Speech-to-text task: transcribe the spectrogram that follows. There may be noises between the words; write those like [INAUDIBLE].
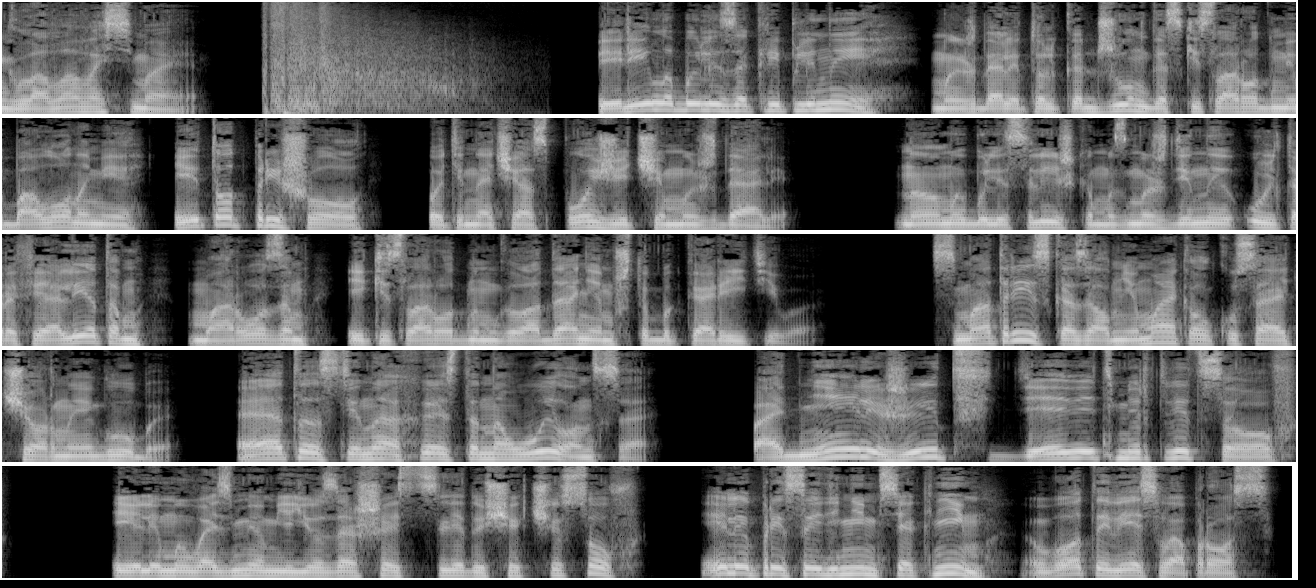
Глава восьмая. Перила были закреплены. Мы ждали только Джунга с кислородными баллонами, и тот пришел, хоть и на час позже, чем мы ждали. Но мы были слишком измождены ультрафиолетом, морозом и кислородным голоданием, чтобы корить его. "Смотри", сказал мне Майкл, кусая черные губы. "Это стена Хестона Уилланса. Под ней лежит девять мертвецов. Или мы возьмем ее за шесть следующих часов, или присоединимся к ним. Вот и весь вопрос".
